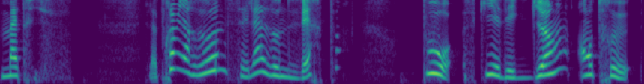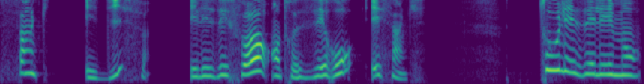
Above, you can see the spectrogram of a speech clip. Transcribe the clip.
matrice. La première zone, c'est la zone verte pour ce qui est des gains entre 5 et 10 et les efforts entre 0 et 5. Tous les éléments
